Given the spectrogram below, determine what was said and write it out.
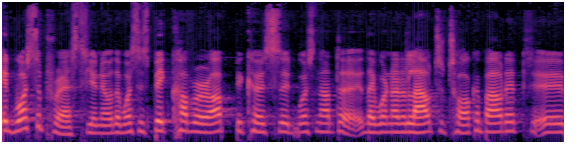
it was suppressed. You know, there was this big cover up because it was not. Uh, they were not allowed to talk about it. Uh,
